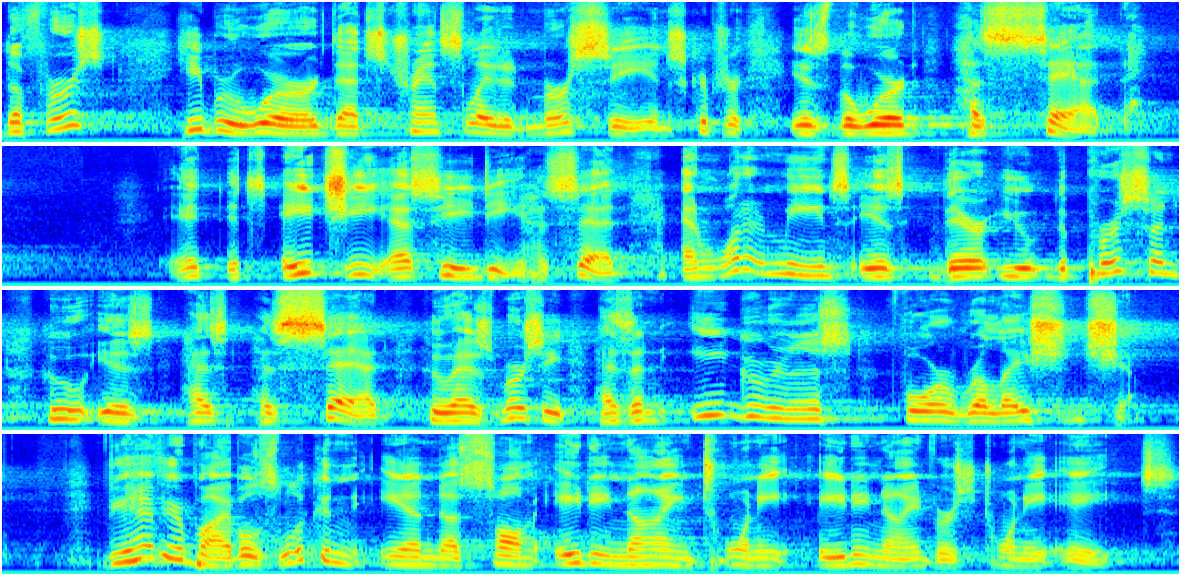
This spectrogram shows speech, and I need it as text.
The first Hebrew word that's translated mercy in Scripture is the word hesed. It, it's H E S E D, Hesed. And what it means is there you the person who is has hesed, who has mercy, has an eagerness for relationship. If you have your Bibles, looking in uh, Psalm 89, 20, 89, verse 28.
